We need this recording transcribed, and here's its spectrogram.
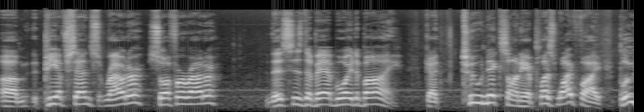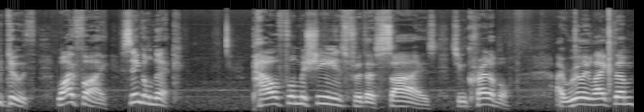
um, pfSense router, software router. This is the bad boy to buy. Got two NICs on here, plus Wi-Fi, Bluetooth, Wi-Fi, single NIC. Powerful machines for the size. It's incredible. I really like them.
